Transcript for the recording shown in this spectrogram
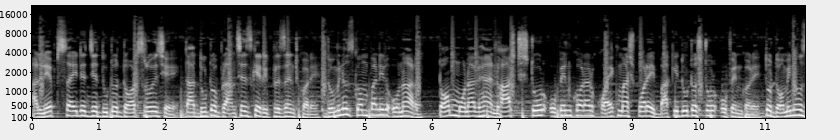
আর লেফট সাইডের যে দুটো ডটস রয়েছে, তা দুটো ব্রাঞ্চেসকে রিপ্রেজেন্ট করে। ডোমিনোজ কোম্পানির ওনার টম মোনাঘান ফার্স্ট স্টোর ওপেন করার কয়েক মাস পরে বাকি দুটো স্টোর ওপেন করে। তো ডমিনোজ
